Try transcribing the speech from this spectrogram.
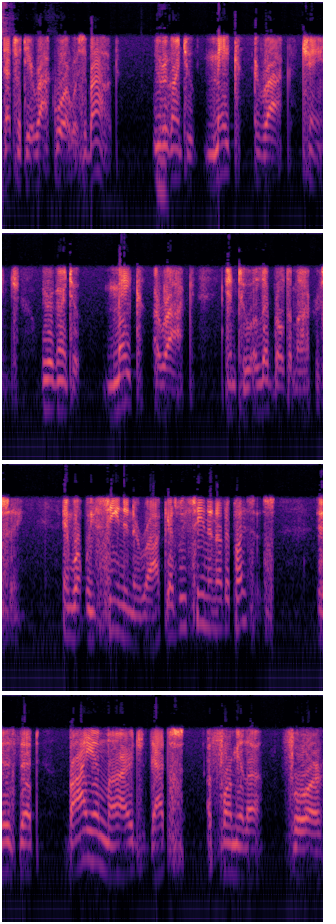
That's what the Iraq War was about. We were going to make Iraq change. We were going to make Iraq into a liberal democracy. And what we've seen in Iraq, as we've seen in other places, is that by and large, that's a formula for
